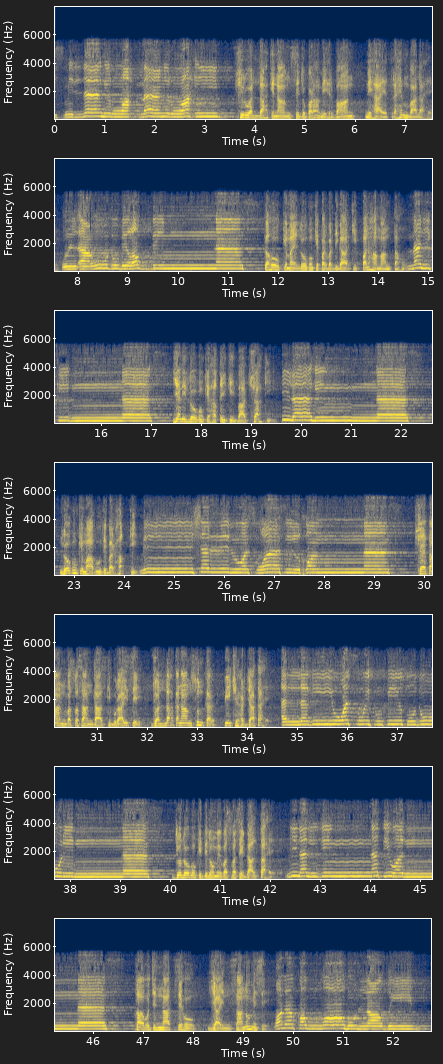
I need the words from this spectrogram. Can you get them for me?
بسم اللہ الرحمن الرحیم۔ شروع اللہ کے نام سے جو بڑا مہربان نہایت رحم والا ہے۔ قل اعوذ برب الناس۔ کہو کہ میں لوگوں کے پروردگار کی پناہ مانگتا ہوں۔ ملک الناس۔ یعنی لوگوں کے حقیقی بادشاہ کی۔ الہ الناس۔ لوگوں کے معبود برحق کی۔ من شر الوسواس الخناس۔ شیطان وسوسہ انداز کی برائی سے جو اللہ کا نام سن کر پیچھے ہٹ جاتا ہے۔ الذي يوسوس في صدور الناس جو لوگوں کے دلوں میں وسوسے ڈالتا ہے۔ من الجنة والناس خواہ وہ جنات سے ہو یا انسانوں میں سے۔ صدق الله العظيم۔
